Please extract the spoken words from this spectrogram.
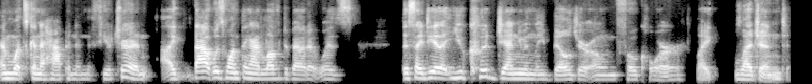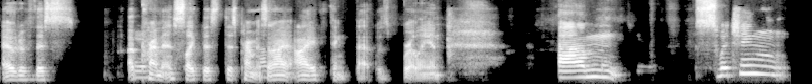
and what's going to happen in the future and i that was one thing i loved about it was this idea that you could genuinely build your own folk horror like legend out of this a Yeah. premise like this this premise Okay. and i i think that was brilliant um switching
